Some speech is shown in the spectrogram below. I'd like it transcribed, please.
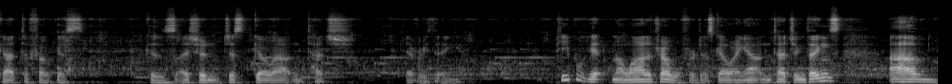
got to focus, because I shouldn't just go out and touch everything. People get in a lot of trouble for just going out and touching things. Um,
